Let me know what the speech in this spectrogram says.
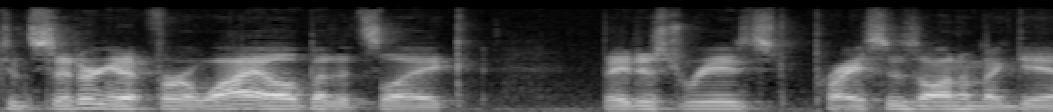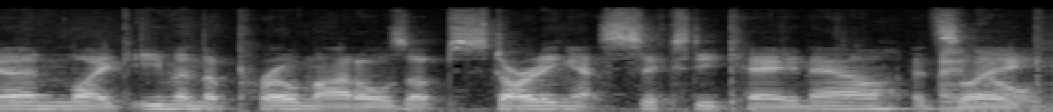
considering it for a while, but it's like they just raised prices on them again. Like even the Pro models up starting at 60k now. It's I like know.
